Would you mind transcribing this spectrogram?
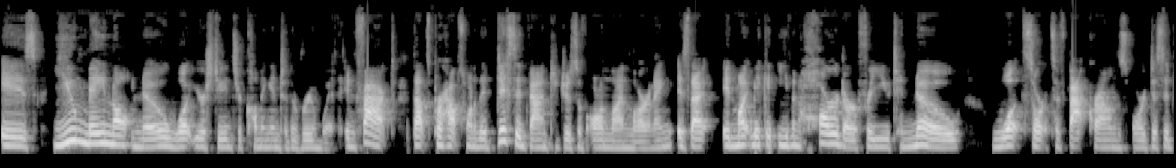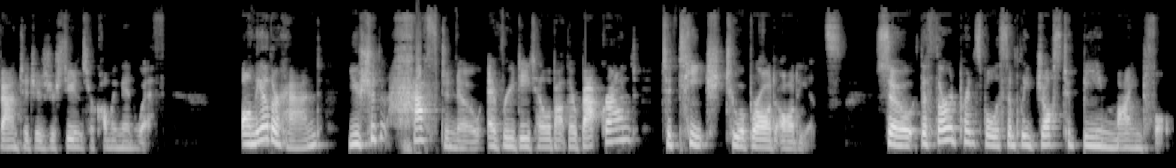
Is you may not know what your students are coming into the room with. In fact, that's perhaps one of the disadvantages of online learning is that it might make it even harder for you to know what sorts of backgrounds or disadvantages your students are coming in with. On the other hand, you shouldn't have to know every detail about their background to teach to a broad audience. So the third principle is simply just to be mindful.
